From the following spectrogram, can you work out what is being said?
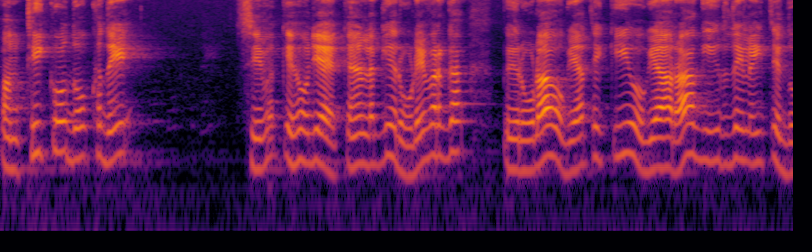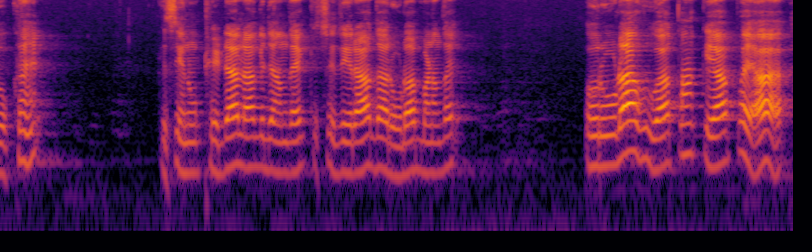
ਪੰਥੀ ਕੋ ਦੁੱਖ ਦੇ। ਸੇਵਕ ਇਹੋ ਜਿਹਾ ਕਹਿਣ ਲੱਗੇ, ਰੋੜੇ ਵਰਗਾ ਵੀ ਰੋੜਾ ਹੋ ਗਿਆ ਤੇ ਕੀ ਹੋ ਗਿਆ? ਰਾਹਗੀਰ ਦੇ ਲਈ ਤੇ ਦੁੱਖ ਹੈ। ਕਿਸੇ ਨੂੰ ਠੇਡਾ ਲੱਗ ਜਾਂਦਾ ਹੈ, ਕਿਸੇ ਦੇ ਰਾਹ ਦਾ ਰੋੜਾ ਬਣਦਾ ਹੈ। ਉਹ ਰੋੜਾ ਹੁਆ ਤਾਂ ਕਿਆ ਭਇਆ?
